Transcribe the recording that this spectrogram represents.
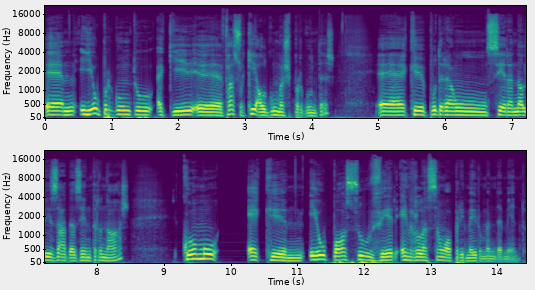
Ehm, e eu pergunto aqui, eh, faço aqui algumas perguntas eh, que poderão ser analisadas entre nós. Como é que eu posso ver em relação ao primeiro mandamento?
